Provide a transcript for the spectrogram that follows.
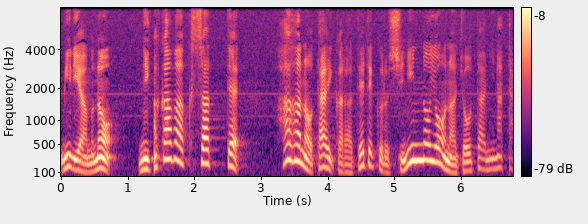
ミリアムの半ば腐って母の体から出てくる死人のような状態になった。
